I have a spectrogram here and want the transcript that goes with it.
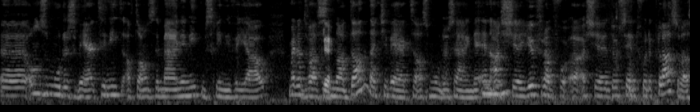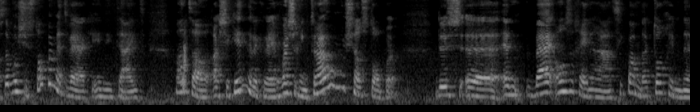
uh, onze moeders werkten niet, althans de mijne niet, misschien die van jou. Maar dat was ja. nou dan dat je werkte als moeder zijnde. En mhm. als je juffrouw, voor, eh, als je docent voor de klas was, dan moest je stoppen met werken in die tijd. Want al, als je kinderen kreeg, als je ging trouwen, moest je al stoppen. Dus, uh, en wij, onze generatie, kwam daar toch in, uh,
